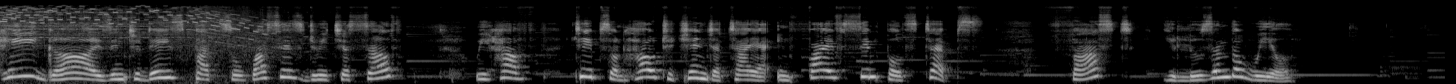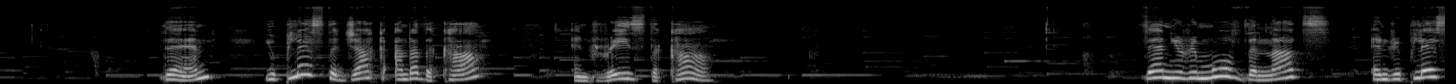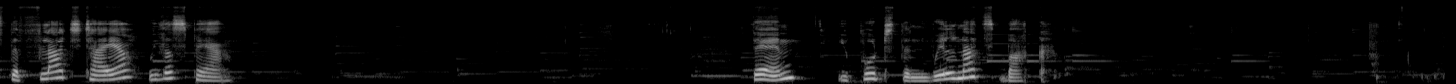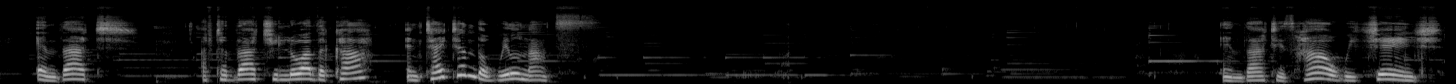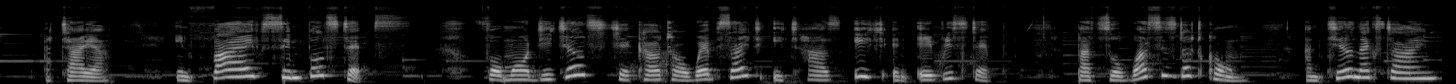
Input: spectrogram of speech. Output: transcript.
Hey guys, in today's Parts of Do It Yourself, we have tips on how to change a tire in five simple steps. First, you loosen the wheel. Then, you place the jack under the car and raise the car. Then you remove the nuts and replace the flat tire with a spare. Then you put the wheel nuts back. And that, after that, you lower the car and tighten the wheel nuts. And that is how we change a tire in five simple steps. For more details, check out our website. It has each and every step. Partsofverses.com. Until next time.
